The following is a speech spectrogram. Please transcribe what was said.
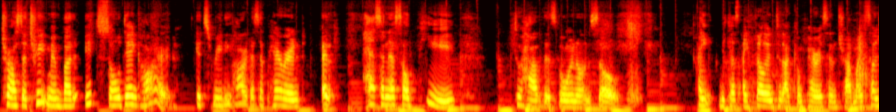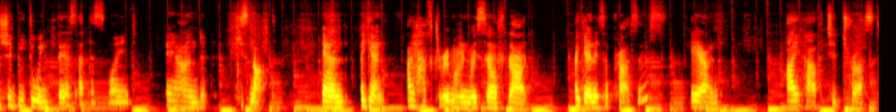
trust the treatment. But it's so dang hard. It's really hard as a parent and as an SLP to have this going on. So I because I fell into that comparison trap. My son should be doing this at this point, and he's not. And again, I have to remind myself that, again, it's a process and I have to trust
